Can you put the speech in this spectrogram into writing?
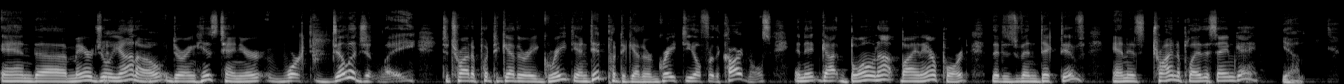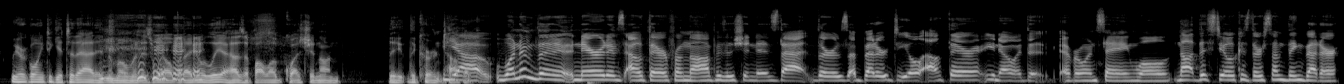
And uh, Mayor Giuliano, during his tenure, worked diligently to try to put together a great and did put together a great deal for the Cardinals. And it got blown up by an airport that is vindictive and is trying to play the same game. Yeah. We are going to get to that in a moment as well. But I know Leah has a follow up question on the, the current topic. Yeah, one of the narratives out there from the opposition is that there's a better deal out there. You know, that everyone's saying, well, not this deal because there's something better.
